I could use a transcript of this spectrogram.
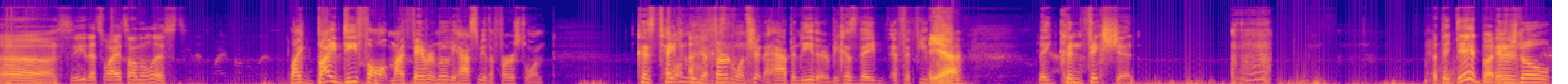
Uh, see, that's why it's on the list. Like by default, my favorite movie has to be the first one. Because technically, the third one shouldn't have happened either. Because they, at the future, Yeah. they couldn't fix shit, But they did, buddy. and there's no,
